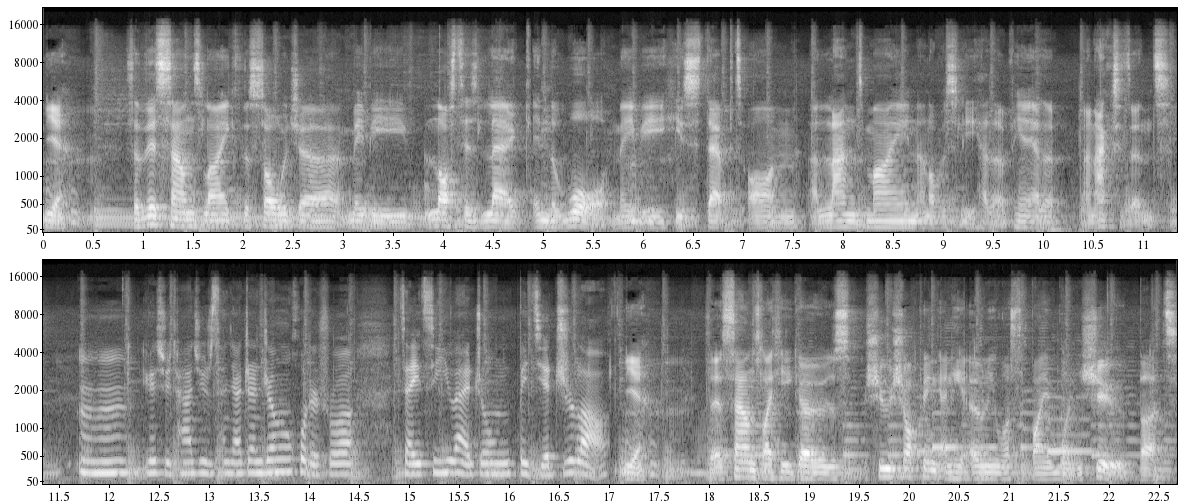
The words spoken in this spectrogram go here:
Yeah. So this sounds like the soldier maybe lost his leg in the war. Maybe he stepped on a landmine and obviously had a he had a, an accident. 也许他就是参加战争，或者说在一次意外中被截肢了。 Yeah. So it sounds like he goes shoe shopping and he only wants to buy one shoe, but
